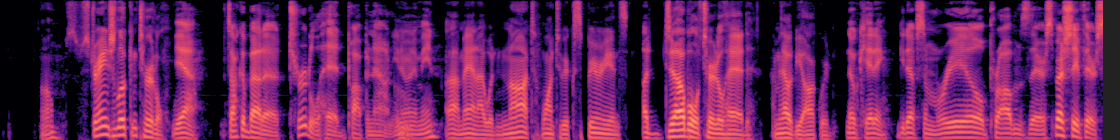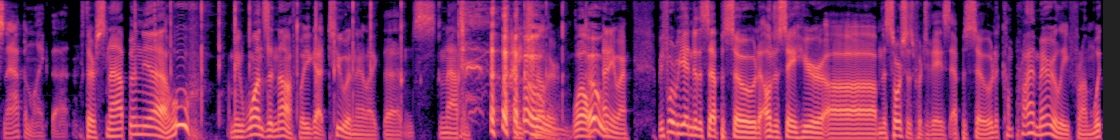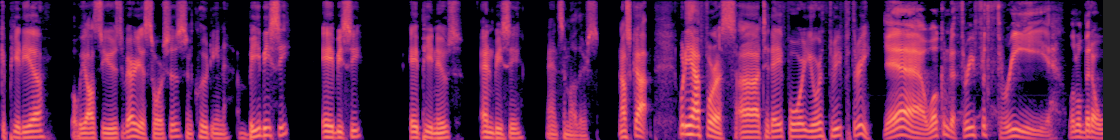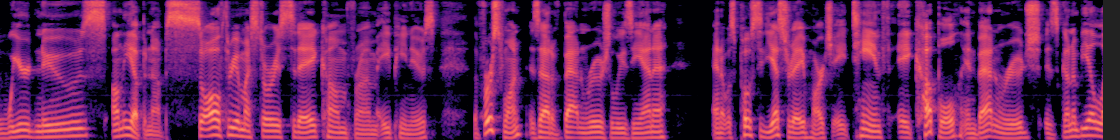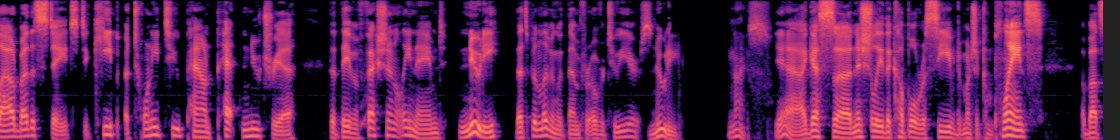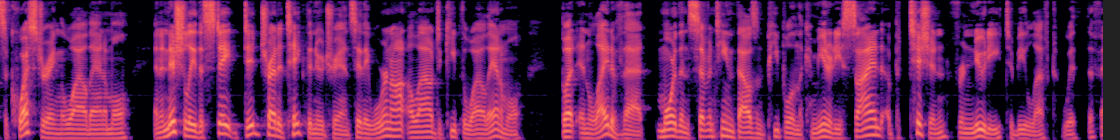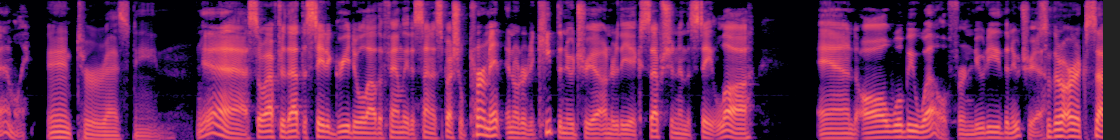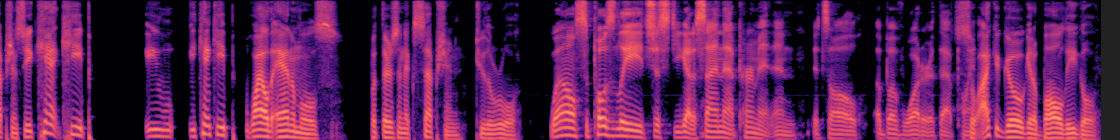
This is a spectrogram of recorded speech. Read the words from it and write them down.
Well, strange looking turtle. Yeah, talk about a turtle head popping out. You know what I mean? Ah, man, I would not want to experience a double turtle head. I mean, that would be awkward. No kidding. You'd have some real problems there, especially if they're snapping like that. If they're snapping, yeah. Whoo. I mean, one's enough, but you got two in there like that and snapping at each other. Well, Oh. anyway, before we get into this episode, I'll just say here um, the sources for today's episode come primarily from Wikipedia, but we also used various sources, including BBC, ABC, AP News, NBC, and some others. Now, Scott, what do you have for us uh, today for your three for three? Yeah, welcome to three for three. A little bit of weird news on the up and ups. So, all three of my stories today come from AP News. The first one is out of Baton Rouge, Louisiana, and it was posted yesterday, March 18th. A couple in Baton Rouge is going to be allowed by the state to keep a 22 pound pet nutria that they've affectionately named Neuty that's been living with them for over two years. Neuty. Nice. Yeah, I guess uh, initially the couple received a bunch of complaints about sequestering the wild animal. And initially, the state did try to take the nutria, say they were not allowed to keep the wild animal. But in light of that, more than 17,000 people in the community signed a petition for Neuty to be left with the family. Interesting. Yeah, so after that, the state agreed to allow the family to sign a special permit in order to keep the nutria under the exception in the state law, and all will be well for Neuty the nutria. So there are exceptions. So you can't keep you you can't keep wild animals, but there's an exception to the rule. Well, supposedly it's just you got to sign that permit, and it's all above water at that point. So I could go get a bald eagle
